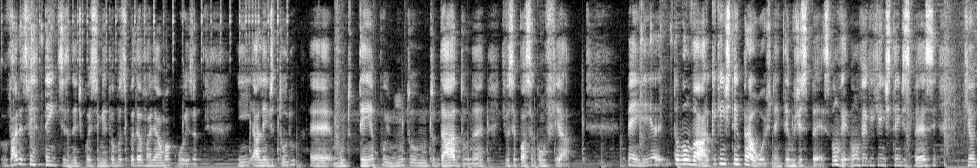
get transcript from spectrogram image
várias vertentes né, de conhecimento para você poder avaliar uma coisa. E, além de tudo, é muito tempo e muito, muito dado né, que você possa confiar. Bem, então vamos lá. O que, a gente tem para hoje, né, em termos de espécie? Vamos ver, vamos ver o que, a gente tem de espécie que eu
